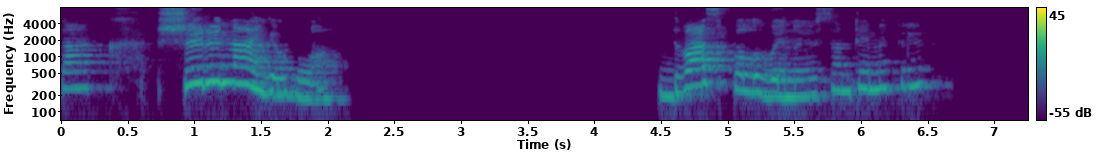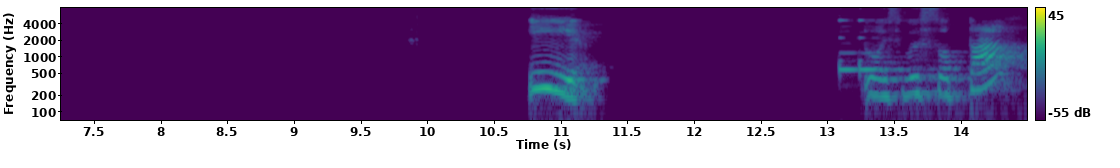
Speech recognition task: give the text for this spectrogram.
Так, ширина його 2,5 см. І ось висота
